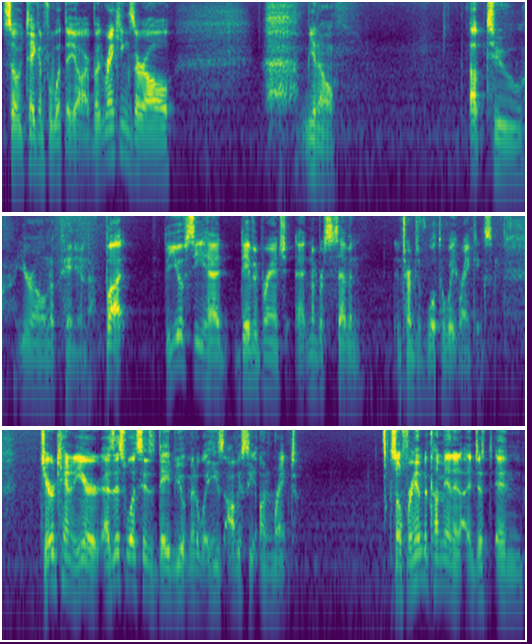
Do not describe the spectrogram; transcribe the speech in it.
So take them for what they are. But rankings are all, you know, up to your own opinion. But the UFC had David Branch at number seven in terms of welterweight rankings. Jared Cannonier, as this was his debut at middleweight, he's obviously unranked. So for him to come in and, just and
